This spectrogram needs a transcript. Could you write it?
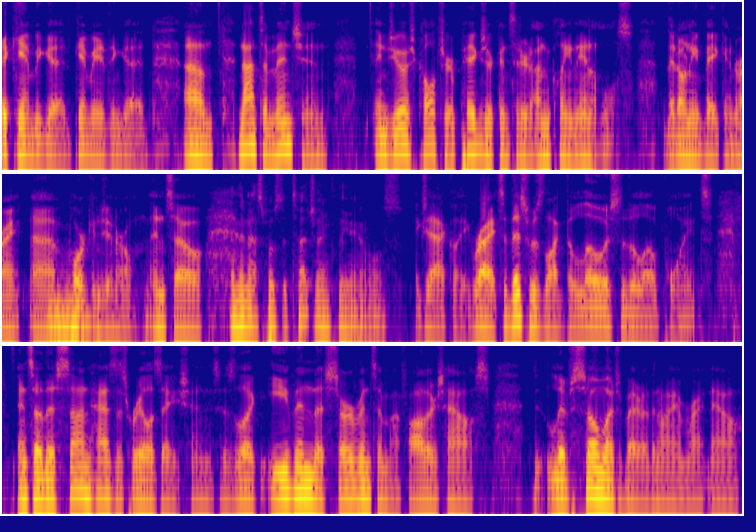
it can't be good. Can't be anything good. Um, not to mention in Jewish culture, pigs are considered unclean animals. They don't eat bacon, right? Um, mm-hmm. Pork in general, and so and they're not supposed to touch unclean animals. Exactly right. So this was like the lowest of the low points, and so this son has this realization. He says, "Look, even the servants in my father's house live so much better than I am right now.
